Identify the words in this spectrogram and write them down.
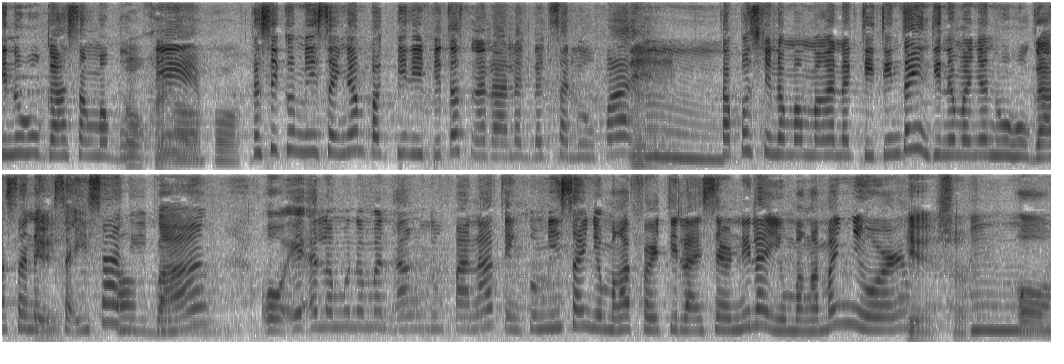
hinuhugasang mabuti. Okay. Opo. Kasi kuminsan yan, pag pinipitas, nalalagdag sa lupa eh. Tapos yun namang mga nagtitinda, hindi naman yan huhugasan na Yes. isa-isa, di ba? O, eh, alam mo naman ang lupa natin, kuminsan yung mga fertilizer nila, yung mga manure, Yes. so- Oh.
